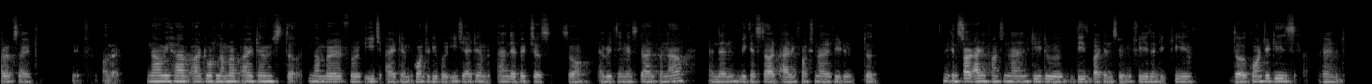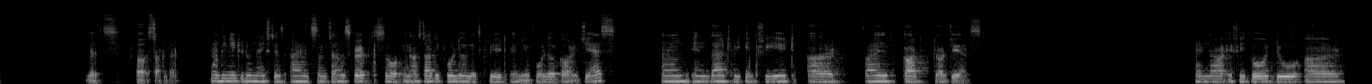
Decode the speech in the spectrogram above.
Website. All right. Now we have our total number of items the number for each item quantity for each item and the pictures. So everything is done for now and then we can start adding functionality to, to we can start adding functionality to these buttons to increase and decrease the quantities and let's uh, start with that. What we need to do next is add some javascript. So in our static folder let's create a new folder called js and in that we can create our file cart.js and now if we go to our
